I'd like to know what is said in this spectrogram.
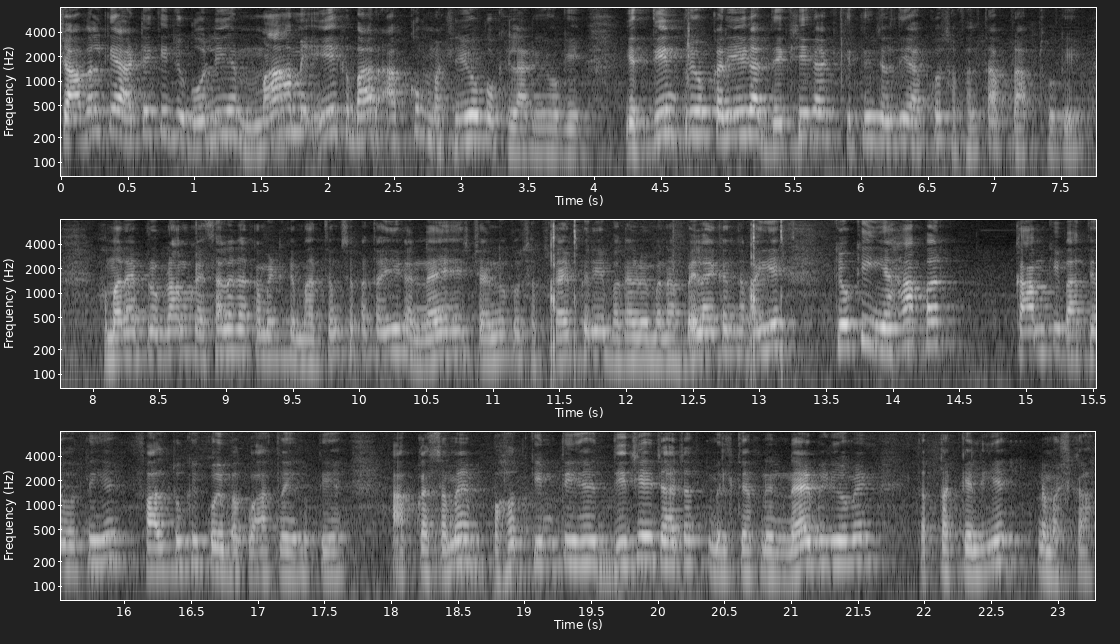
चावल के आटे की जो गोली है, माह में एक बार आपको मछलियों को खिलानी होगी। ये तीन प्रयोग करिएगा, देखिएगा कि कितनी जल्दी आपको सफलता प्राप्त होगी। हमारा प्रोग्राम कैसा लगा कमेंट के माध्यम से बताइएगा। नए हैं इस चैनल को सब्सक्राइब करिए, बगल में बना बेल आइकन दबाइए, क्योंकि यहाँ पर काम की बातें होती हैं, फालतू की कोई बकवास नहीं होती है। आपका समय बहुत कीमती है। दीजिए इजाज़त, मिलते हैं अपने नए वीडियो में। तब तक के लिए नमस्कार।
